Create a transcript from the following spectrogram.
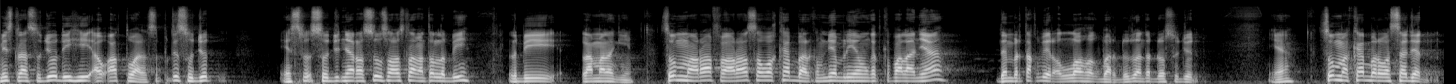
misla sujudihi au atwal. Seperti sujud ya, sujudnya Rasul SAW atau lebih lebih lama lagi. Summa rafa rasa wa kabar. Kemudian beliau mengangkat kepalanya dan bertakbir Allahu Akbar duduk antara dua sujud. Ya. Summa kabar wa sajad.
